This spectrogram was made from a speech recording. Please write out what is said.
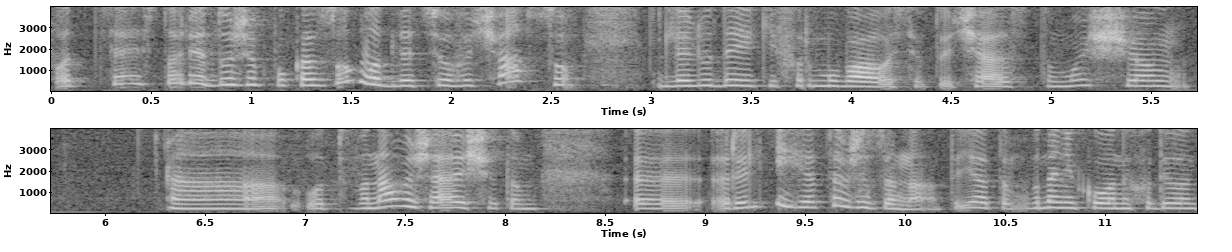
от ця історія дуже показова для цього часу, для людей, які формувалися в той час, тому що от вона вважає, що там е, релігія це вже занадто. Я там вона ніколи не ходила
